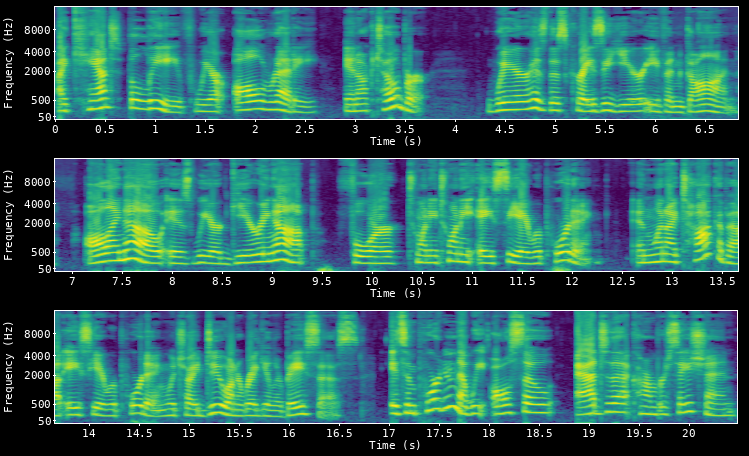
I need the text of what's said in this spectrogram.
I can't believe we are already in October. Where has this crazy year even gone? All I know is we are gearing up for 2020 ACA reporting. And when I talk about ACA reporting, which I do on a regular basis, it's important that we also add to that conversation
